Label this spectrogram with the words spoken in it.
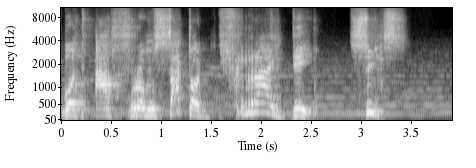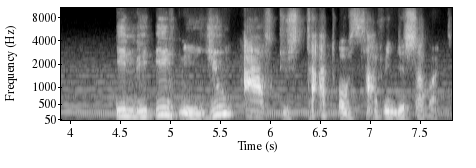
But uh, from Saturday, Friday, 6 in the evening, you have to start observing the Sabbath.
